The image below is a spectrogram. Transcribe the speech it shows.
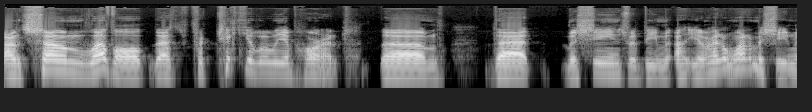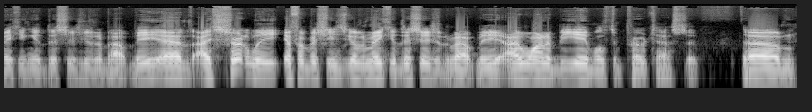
on some level that's particularly abhorrent um, that machines would be uh, you know i don't want a machine making a decision about me and i certainly if a machine's going to make a decision about me i want to be able to protest it um,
